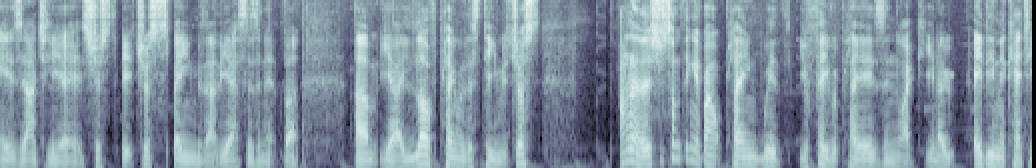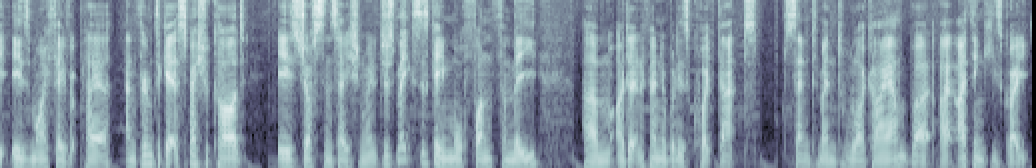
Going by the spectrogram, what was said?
It's actually a, it's just it's just Spain without the S, isn't it? But um, yeah, I love playing with this team. It's just I don't know. There's just something about playing with your favorite players, and like you know, Eddie Nketiah is my favorite player, and for him to get a special card is just sensational. It just makes this game more fun for me. Um, I don't know if anybody's quite that sentimental like I am, but I, I think he's great.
